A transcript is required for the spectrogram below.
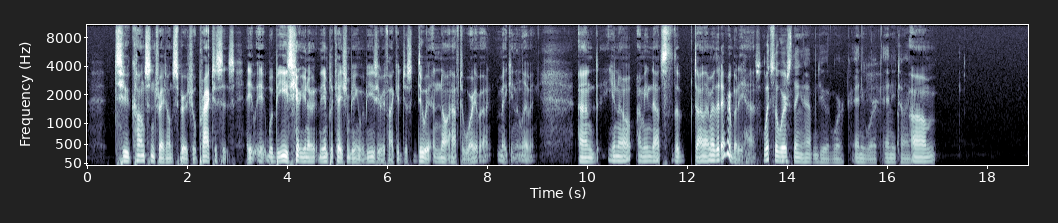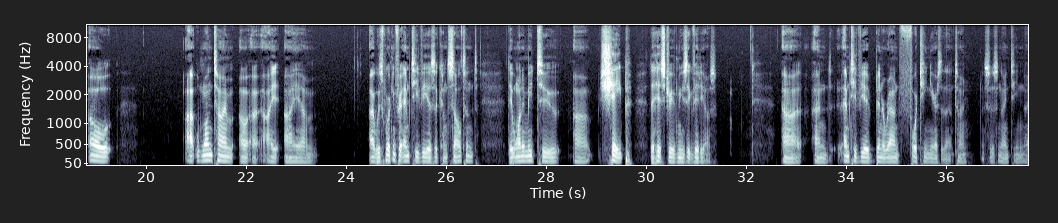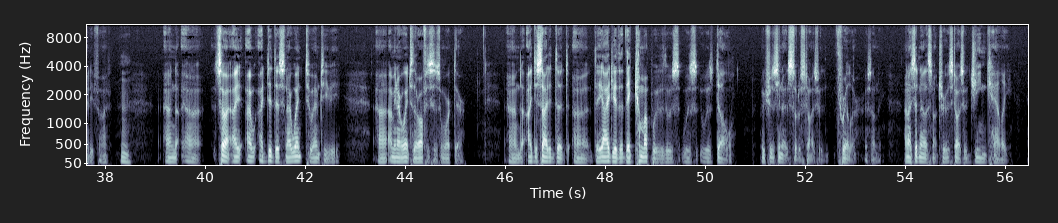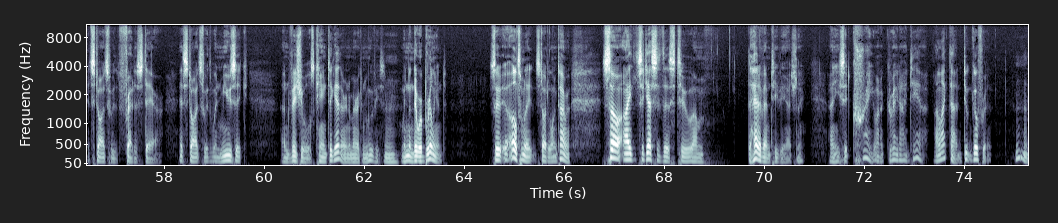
to concentrate on spiritual practices. It, it would be easier, you know, the implication being it would be easier if I could just do it and not have to worry about making a living. And, you know, I mean, that's the dilemma that everybody has. What's the worst thing that happened to you at work? Any work, anytime? Um, oh, uh, one time uh, I, I, um, I was working for MTV as a consultant. They wanted me to uh, shape the history of music videos. Uh, and MTV had been around 14 years at that time. This was 1995. Hmm. And uh, so I, I, I did this and I went to MTV. Uh, I mean, I went to their offices and worked there. And I decided that uh, the idea that they'd come up with was, was, was dull, which was, you know, it sort of starts with Thriller or something. And I said, no, that's not true. It starts with Gene Kelly. It starts with Fred Astaire. It starts with when music and visuals came together in American movies. Mm. I mean, they were brilliant. So ultimately, it started a long time ago. So I suggested this to um, the head of MTV, actually, And he said, "Great, what a great idea! I like that. Do go for it." Hmm.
